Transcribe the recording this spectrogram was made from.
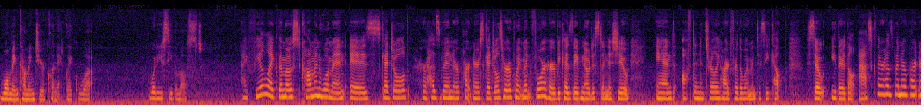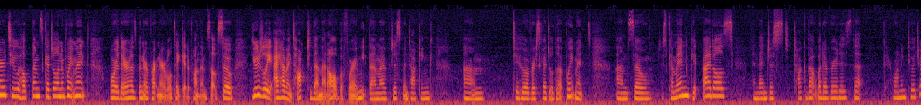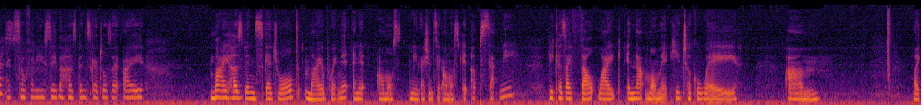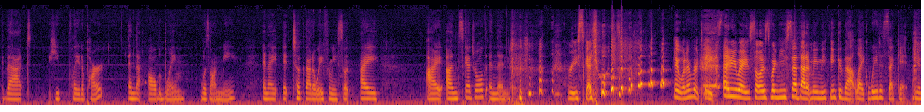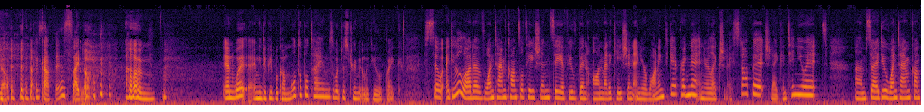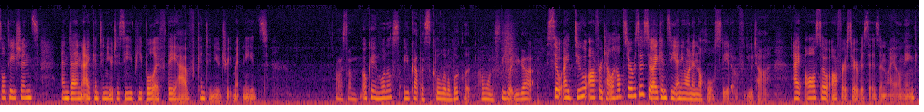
woman coming to your clinic? Like what what do you see the most? I feel like the most common woman is scheduled, her husband or partner schedules her appointment for her because they've noticed an issue, and often it's really hard for the women to seek help. So either they'll ask their husband or partner to help them schedule an appointment, or their husband or partner will take it upon themselves. So usually I haven't talked to them at all before I meet them. I've just been talking um, to whoever scheduled the appointment. Um, so just come in, get vitals, and then just talk about whatever it is that they're wanting to address. It's so funny you say the husband schedules it. I my husband scheduled my appointment and it almost I mean, I shouldn't say almost, it upset me because I felt like in that moment he took away um like that he played a part and that all the blame was on me and I it took that away from me so I I unscheduled and then rescheduled. Hey, whatever it takes. anyway, so it's when you said that, it made me think of that. Like, wait a second, you know, I got this. side note. Um, and what, I mean, do people come multiple times? What does treatment with you look like? So I do a lot of one-time consultations. Say if you've been on medication and you're wanting to get pregnant, and you're like, should I stop it? Should I continue it? Um, so I do one-time consultations, and then I continue to see people if they have continued treatment needs. Awesome. Okay, and what else? You've got this cool little booklet. I want to see what you got. So I do offer telehealth services, so I can see anyone in the whole state of Utah. I also offer services in Wyoming.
